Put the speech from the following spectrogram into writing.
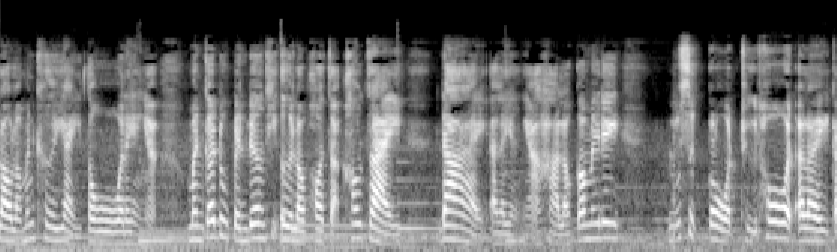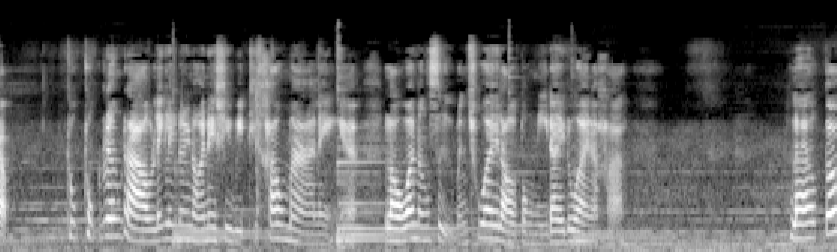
เราแล้วมันเคยใหญ่โตอะไรอย่างเงี้ย มันก็ดูเป็นเรื่องที่เออเราพอจะเข้าใจได้อะไรอย่างเงี้ยค่ะ แล้วก็ไม่ได้รู้สึกโกรธถือโทษอะไรกับ ทุกๆเรื่องราวเล็ก ๆ น้อยๆในชีวิตที่เข้ามาอะไรอย่างเงี้ยเราว่าหนังสือมันช่วยเราตรงนี้ได้ด้วยนะคะ แล้วก็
